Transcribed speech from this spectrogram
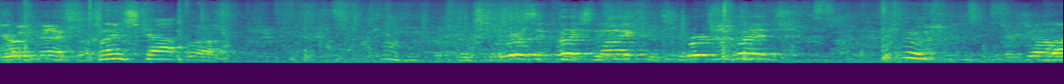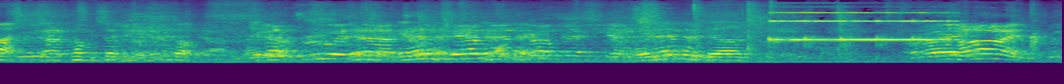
You're up next. Clinch cap. Reverse the clinch, Mike. Reverse the clinch. Relax. Got a couple seconds. Let's go. You got Drew and uh, Drew Campbell. You're up next again. Get in there, Dylan. All right. Time.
